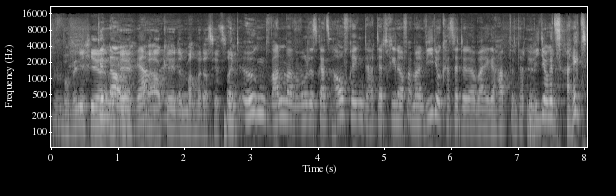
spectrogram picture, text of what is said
Wo bin ich hier? Genau. Okay. Ja. ja, okay, dann machen wir das jetzt hier. Und irgendwann mal wurde es ganz aufregend, da hat der Trainer auf einmal eine Videokassette dabei gehabt und hat ein Video gezeigt.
